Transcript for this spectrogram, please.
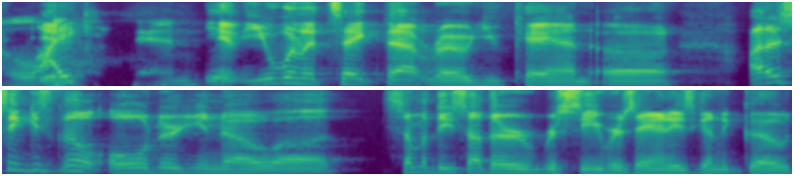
I like it, man. if you want to take that road, you can. Uh, I just think he's a little older. You know, uh, some of these other receivers Andy's going to go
